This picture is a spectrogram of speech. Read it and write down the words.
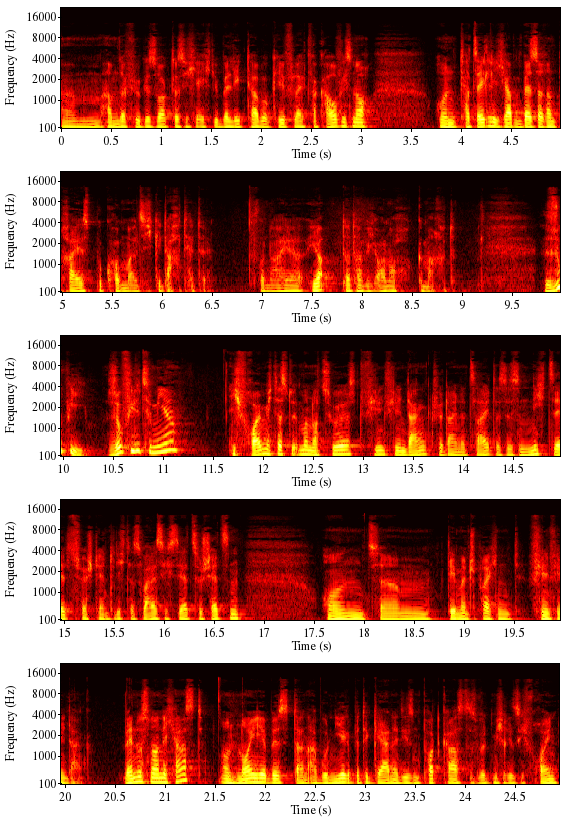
ähm, haben dafür gesorgt, dass ich echt überlegt habe, okay, vielleicht verkaufe ich es noch. Und tatsächlich, ich habe einen besseren Preis bekommen, als ich gedacht hätte. Von daher, ja, das habe ich auch noch gemacht. Supi, so viel zu mir. Ich freue mich, dass du immer noch zuhörst. Vielen, vielen Dank für deine Zeit. Das ist nicht selbstverständlich, das weiß ich sehr zu schätzen. Und ähm, dementsprechend vielen, vielen Dank. Wenn du es noch nicht hast und neu hier bist, dann abonniere bitte gerne diesen Podcast. Das würde mich riesig freuen.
